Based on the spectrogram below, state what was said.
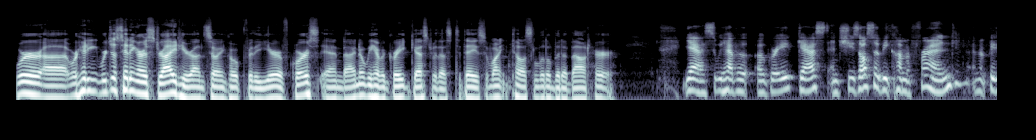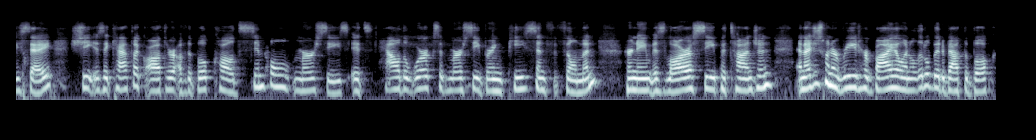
we're uh, we're hitting we're just hitting our stride here on Sowing Hope for the year, of course. And I know we have a great guest with us today. So why don't you tell us a little bit about her? Yes, we have a, a, great guest, and she's also become a friend. I'm happy to say she is a Catholic author of the book called Simple Mercies. It's how the works of mercy bring peace and fulfillment. Her name is Laura C. Patanjan, and I just want to read her bio and a little bit about the book.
